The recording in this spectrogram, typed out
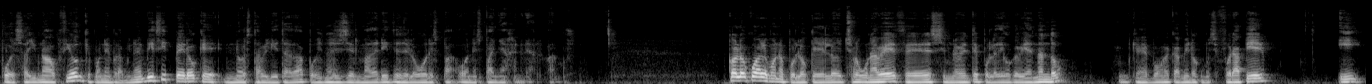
pues hay una opción que pone camino en bici, pero que no está habilitada, pues no sé si en Madrid, desde luego o en España en general, vamos. Con lo cual, bueno, pues lo que lo he hecho alguna vez es simplemente, pues le digo que voy andando, que me ponga camino como si fuera a pie, y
